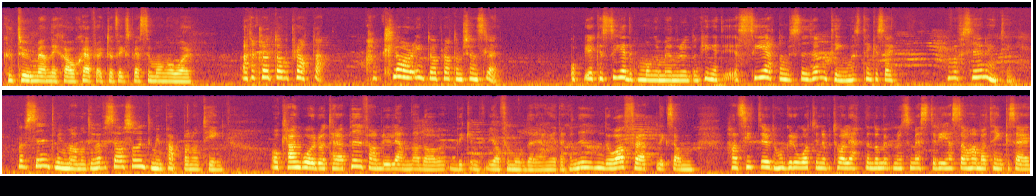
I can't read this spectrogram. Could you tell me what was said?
kulturmänniska och chefredaktör för Expressen i många år. Att han klarar inte av att prata. Han klarar inte av att prata om känslor. Och jag kan se det på många män runt omkring. Att jag ser att de vill säga någonting, men så tänker jag så här, men varför säger han ingenting? Varför säger inte min man någonting? Varför sa inte min pappa någonting? Och han går då i terapi för han blir lämnad av, vilken jag förmodar är Agneta Sjödin då, för att liksom han sitter ute, hon gråter inne på toaletten, de är på en semesterresa och han bara tänker så här.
